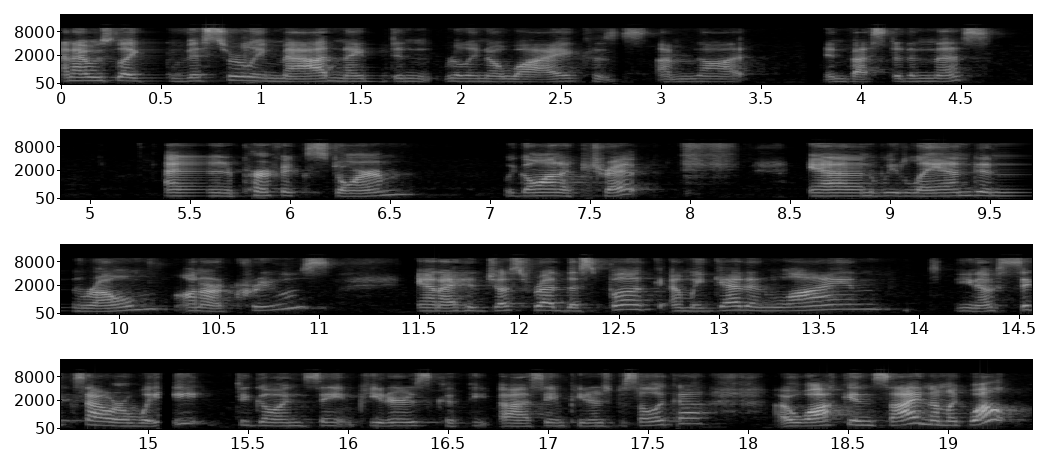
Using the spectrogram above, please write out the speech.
And I was like viscerally mad and I didn't really know why because I'm not invested in this. And in a perfect storm, we go on a trip and we land in Rome on our cruise. And I had just read this book and we get in line you know six hour wait to go in st peter's uh, st peter's basilica i walk inside and i'm like well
